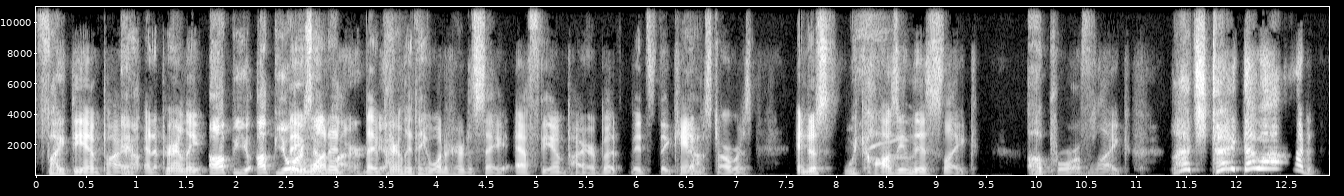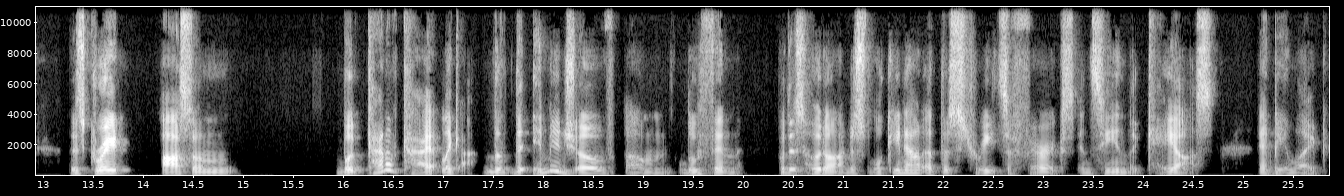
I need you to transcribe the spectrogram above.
fight the empire Yeah. and apparently Up you up yours, they wanted Empire. they Yeah. apparently they wanted her to say F the Empire, but it's they can't Yeah. with Star Wars. And just We- causing this like uproar of like, let's take them on. This great, awesome, but kind of like the the image of um Luthen with his hood on, just looking out at the streets of Ferrix and seeing the chaos and being like,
